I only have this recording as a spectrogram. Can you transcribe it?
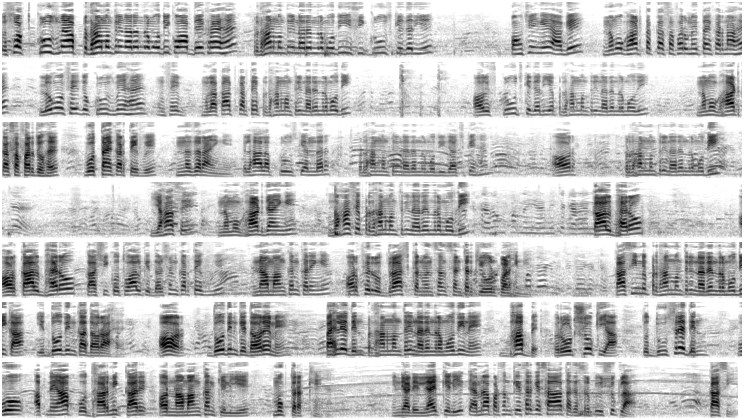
इस वक्त क्रूज में आप प्रधानमंत्री नरेंद्र मोदी को आप देख रहे हैं। प्रधानमंत्री नरेंद्र मोदी इसी क्रूज के ज़रिए पहुँचेंगे आगे। नमो घाट तक का सफ़र उन्हें तय करना है। लोगों से जो क्रूज में हैं, उनसे मुलाकात करते प्रधानमंत्री नरेंद्र मोदी। और इस क्रूज के ज़रिए प्रधानमंत्री नरेंद्र मोदी नमो घाट का सफ़र जो है, वो तय करते हुए नज़र आएँगे। फ़िलहाल अब क्रूज के अंदर प्रधानमंत्री नरेंद्र मोदी जा चुके हैं। और प्रधानमंत्री नरेंद्र मोदी यहाँ से नमो घाट जाएँगे। वहाँ से प्रधानमंत्री नरेंद्र मोदी, काल भैरव और काल भैरव काशी कोतवाल के दर्शन करते हुए नामांकन करेंगे और फिर रुद्राक्ष कन्वेंशन सेंटर की ओर बढ़ेंगे काशी में प्रधानमंत्री नरेंद्र मोदी का ये दो दिन का दौरा है और दो दिन के दौरे में पहले दिन प्रधानमंत्री नरेंद्र मोदी ने भव्य रोड शो किया तो दूसरे दिन वो अपने आप को धार्मिक कार्य और नामांकन के लिए मुक्त रखे हैं। इंडिया डेली लाइव के लिए कैमरा पर्सन केसर के साथ अजस्र पीयूष शुक्ला। काशी।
